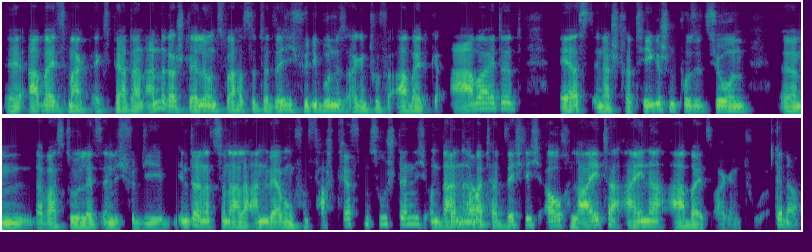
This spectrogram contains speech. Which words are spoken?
äh, Arbeitsmarktexperte an anderer Stelle. Und zwar hast du tatsächlich für die Bundesagentur für Arbeit gearbeitet, erst in einer strategischen Position. Ähm, da warst du letztendlich für die internationale Anwerbung von Fachkräften zuständig und dann genau. aber tatsächlich auch Leiter einer Arbeitsagentur. Genau.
